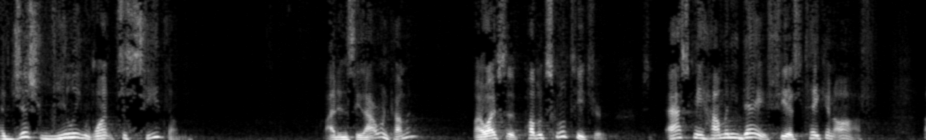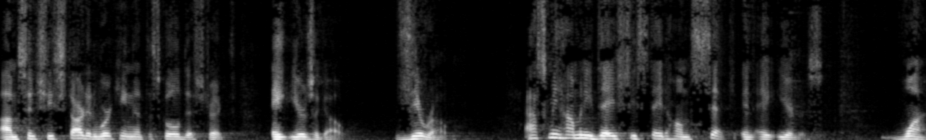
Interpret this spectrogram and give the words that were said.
I just really want to see them. I didn't see that one coming. My wife's a public school teacher. Ask me how many days she has taken off um, since she started working at the school district eight years ago. Zero. Ask me how many days she stayed home sick in eight years. One.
